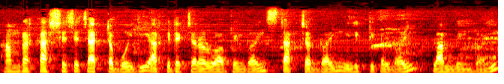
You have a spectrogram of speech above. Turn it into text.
আমরা কাজ শেষে চারটা বই দিই। Architectural working drawing structure drawing electrical drawing plumbing drawing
